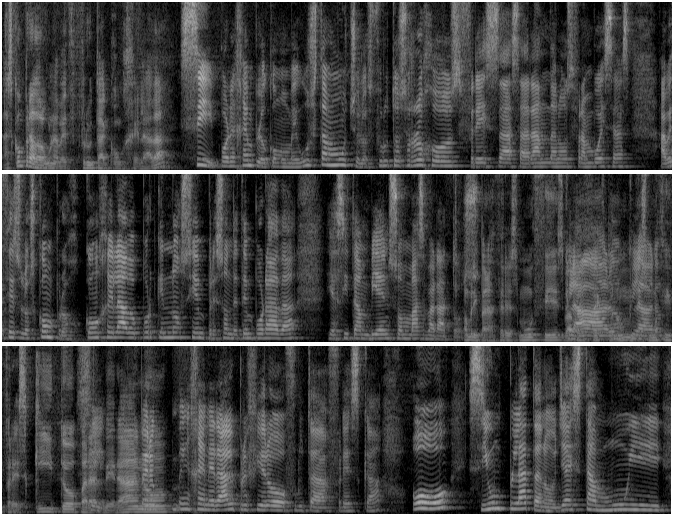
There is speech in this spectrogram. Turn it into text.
has comprado alguna vez fruta congelada? Sí, por ejemplo, como me gustan mucho los frutos rojos, fresas, arándanos, frambuesas, a veces los compro congelado porque no siempre son de temporada y así también son más baratos. Hombre, y para hacer smoothies va Claro, perfecto, ¿no? Un claro. smoothie fresquito para Sí, el verano. Pero en general prefiero fruta fresca. O si un plátano ya está muy,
